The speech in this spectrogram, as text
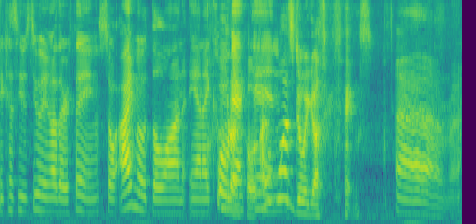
because he was doing other things. So I mowed the lawn and I come quote back unquote. I was doing other things. um,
